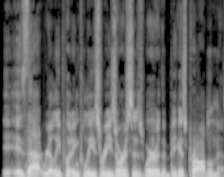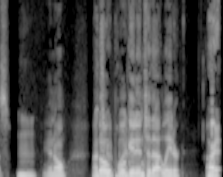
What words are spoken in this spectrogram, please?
is that really putting police resources where the biggest problem is? Hmm. You know. That's so we'll get into that later. All right,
